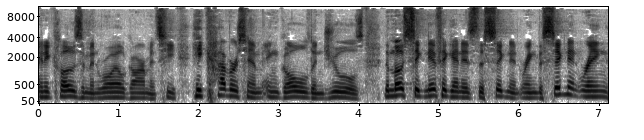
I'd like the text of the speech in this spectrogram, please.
and he clothes him in royal garments. He, he covers him in gold and jewels. The most significant is the signet ring. The signet ring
